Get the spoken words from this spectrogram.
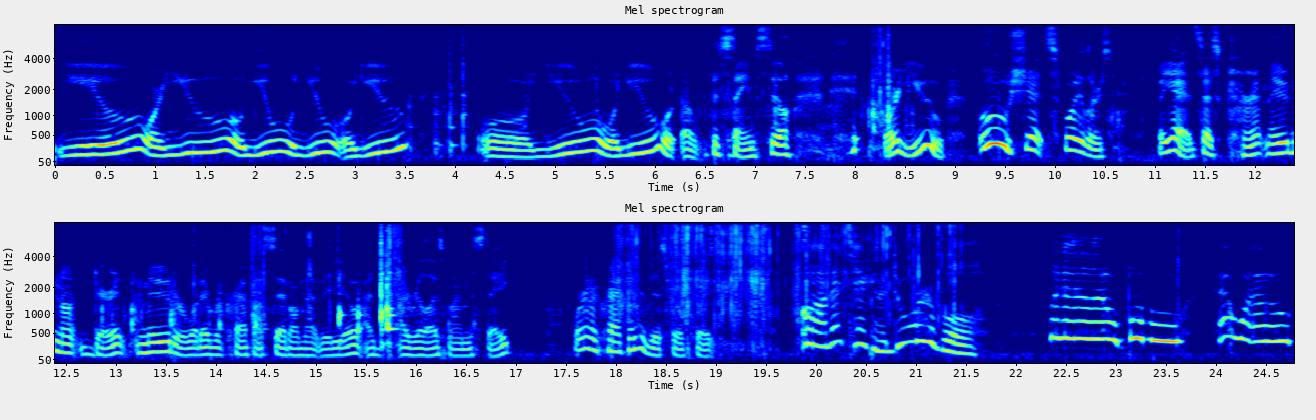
you, or you, or you, or you, or you, or you, or you, or, oh, the same still, or you. Ooh, shit, spoilers. But yeah, it says current mood, not durant mood, or whatever crap I said on that video. I, I realized my mistake. We're to crack into this real quick. Oh, that's heckin' adorable. Look at that little boo-boo. Hello.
